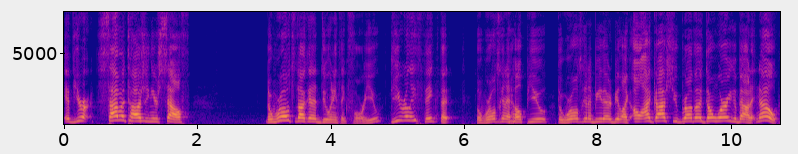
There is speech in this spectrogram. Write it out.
If you're sabotaging yourself, the world's not going to do anything for you. Do you really think that the world's going to help you? The world's going to be there to be like, oh, I got you, brother. Don't worry about it. No.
